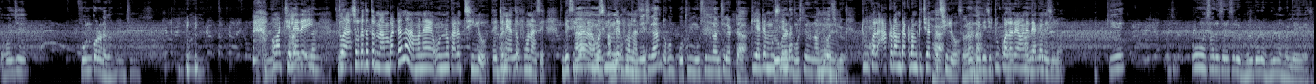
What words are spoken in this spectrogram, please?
তো বলছে ফোন করো না কেন? আমার ছেলের এই তোর আসল কথা তোর নাম্বারটা না মানে অন্য কারোর ছিল। তাই জন্য এত ফোন আসে বেশিরভাগ মুসলিমদের ফোন আছে। আসে নিয়েছিলাম তখন প্রথম মুসলিম নাম ছিল একটা। কি একটা মুসলিম একটা মুসলিম নাম দেওয়া ছিল। টু কলার আকরাম টাকরাম কিছু একটা হ্যাঁ, ছিল। দেখেছি। টু কলারে আমাদের দেখা গেছিল। কে? ও সরি সরি সরি ভুল করে ভুল নাম্বার লেগে গেছে।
